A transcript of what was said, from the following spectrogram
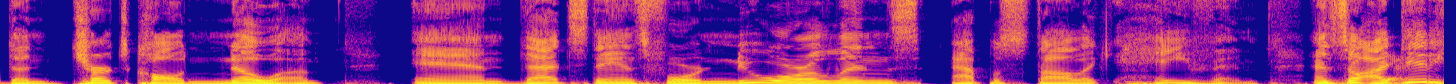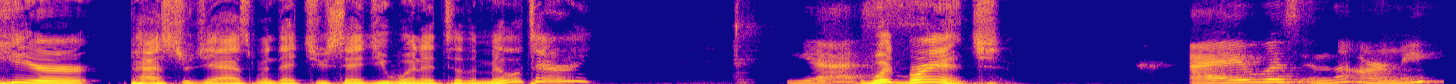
the church called Noah, and that stands for New Orleans Apostolic Haven. And so. I did hear Pastor Jasmine that you said you went into the military. Yes. What branch? I was in the army.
